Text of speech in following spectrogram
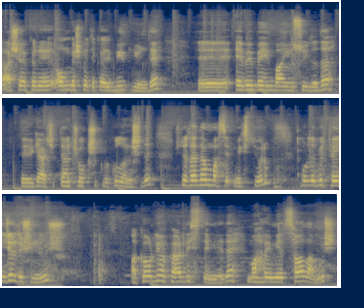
Aşağı yukarı 15 metrekare büyüklüğünde. E, ebeveyn banyosuyla da e, gerçekten çok şık ve kullanışlı. Şu detaydan bahsetmek istiyorum. Burada bir pencere düşünülmüş. Akordeon perde sistemiyle de mahremiyet sağlanmış.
